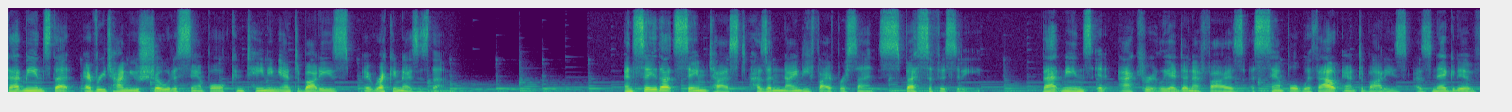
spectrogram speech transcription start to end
That means that every time you show it a sample containing antibodies, it recognizes them. And say that same test has a 95% specificity. That means it accurately identifies a sample without antibodies as negative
